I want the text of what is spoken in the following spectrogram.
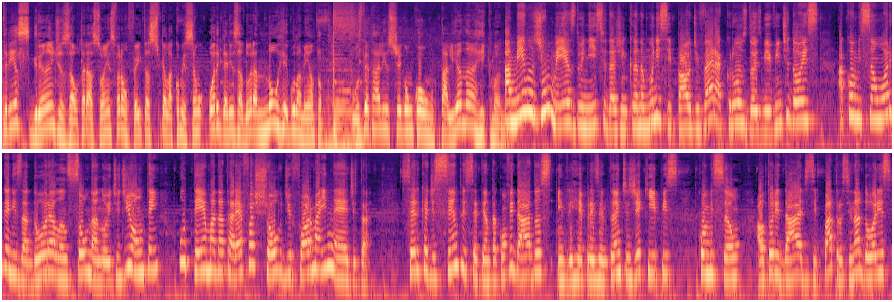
Três grandes alterações foram feitas pela comissão organizadora no regulamento. Os detalhes chegam com Taliana Hickman. A menos de um mês do início da Gincana Municipal de Veracruz 2022, a comissão organizadora lançou na noite de ontem o tema da tarefa show de forma inédita. Cerca de 170 convidados, entre representantes de equipes, comissão, autoridades e patrocinadores,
